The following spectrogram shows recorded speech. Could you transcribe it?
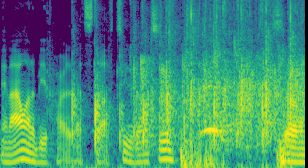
and I want to be a part of that stuff too, don't you? So,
